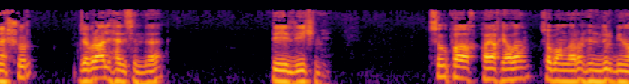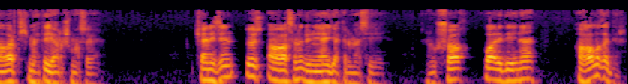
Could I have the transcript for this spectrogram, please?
məşhur Cəbrail hədisində deyildiyi kimi çılpaq, ayaq yalan çobanların hündür binalar tikməkdə yarışması, kənizin öz ağasını dünyaya gətirməsi, uşaq valideynə ağalıq edir,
